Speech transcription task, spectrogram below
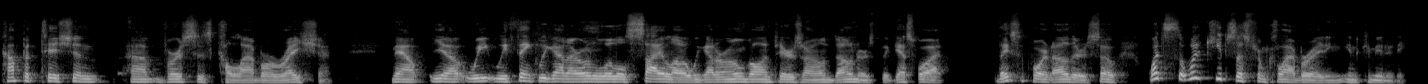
competition uh, versus collaboration. Now, you know, we we think we got our own little silo, we got our own volunteers, our own donors, but guess what? They support others. So, what's the what keeps us from collaborating in community?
